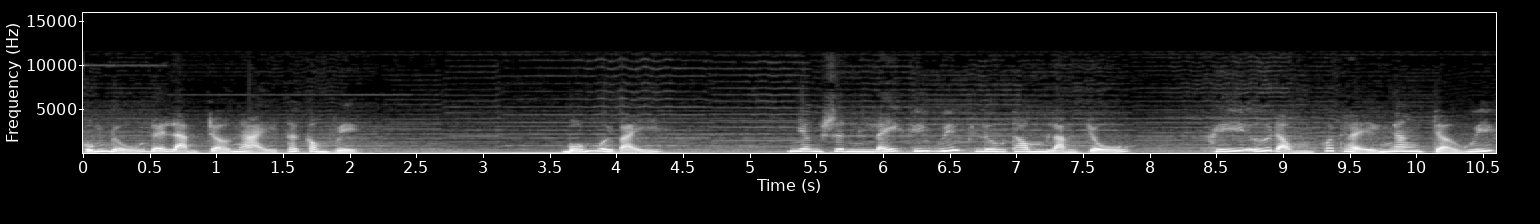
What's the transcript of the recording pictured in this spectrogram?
cũng đủ để làm trở ngại tới công việc. 47. Nhân sinh lấy khí huyết lưu thông làm chủ, Khí ứ động có thể ngăn trở huyết,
